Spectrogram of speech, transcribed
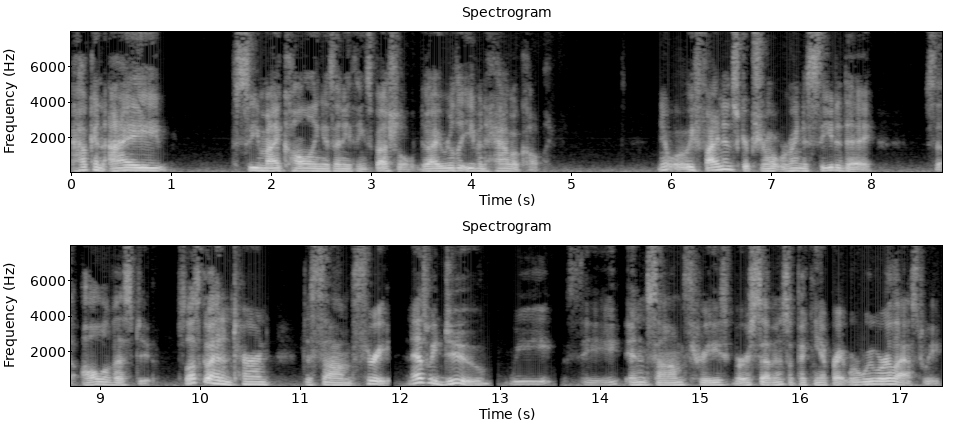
how can I see my calling as anything special? Do I really even have a calling? You know what we find in Scripture and what we're going to see today is that all of us do. So let's go ahead and turn to Psalm 3. And as we do, we see in Psalm 3, verse 7, so picking up right where we were last week,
